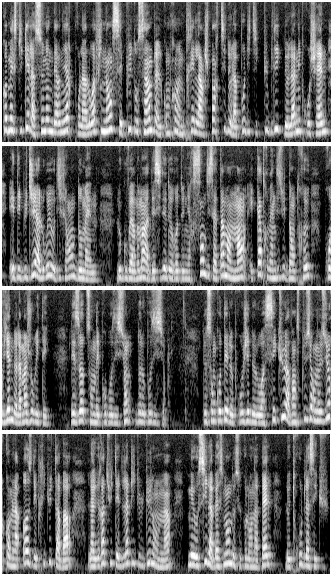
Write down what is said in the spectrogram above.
Comme expliqué la semaine dernière pour la loi finance, c'est plutôt simple, elle comprend une très large partie de la politique publique de l'année prochaine et des budgets alloués aux différents domaines. Le gouvernement a décidé de retenir 117 amendements et 98 d'entre eux proviennent de la majorité. Les autres sont des propositions de l'opposition. De son côté, le projet de loi Sécu avance plusieurs mesures comme la hausse des prix du tabac, la gratuité de l'apicule du lendemain, mais aussi l'abaissement de ce que l'on appelle le trou de la Sécu.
